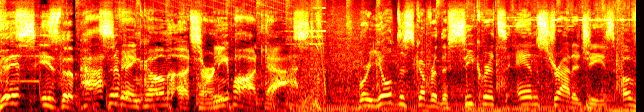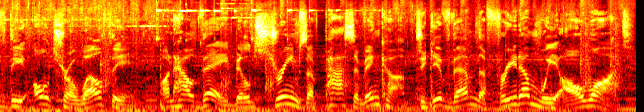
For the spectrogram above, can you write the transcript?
This is the Passive Income Attorney Podcast, where you'll discover the secrets and strategies of the ultra wealthy on how they build streams of passive income to give them the freedom we all want.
